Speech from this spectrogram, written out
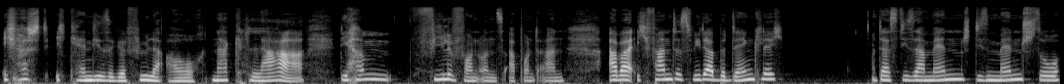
Ich, verste ich kenne diese Gefühle auch. Na klar. Die haben viele von uns ab und an. Aber ich fand es wieder bedenklich, dass dieser Mensch, diesem Mensch so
